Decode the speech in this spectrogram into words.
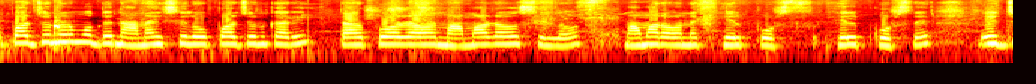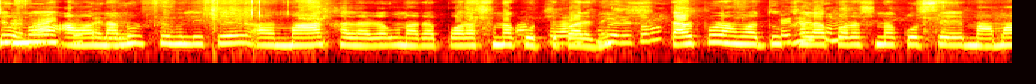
উপার্জনের মধ্যে নানাই ছিল উপার্জনকারী। তারপর আমার মামারাও ছিল। মামারা অনেক হেল্প হেল্প করছে। এর জন্য আমার নানুর ফ্যামিলিতে আমার মা খালারা ওনারা পড়াশোনা করতে পারেনি। তারপর আমার দু খালা পড়াশোনা করছে মামা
